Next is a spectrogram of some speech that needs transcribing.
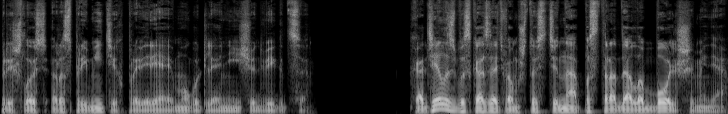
Пришлось распрямить их, проверяя, могут ли они еще двигаться. Хотелось бы сказать вам, что стена пострадала больше меня,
